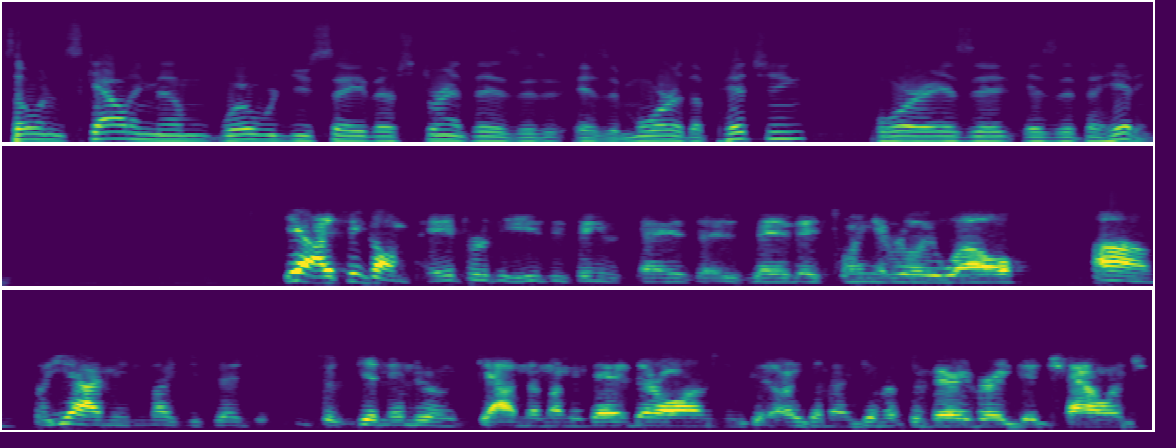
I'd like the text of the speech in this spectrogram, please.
So in scouting them, where would you say their strength is? Is it, is it more the pitching, or is it is it the hitting? Yeah, I think on paper the easy thing to say is, is they they swing it really well. Um, but yeah, I mean, like you said, just just getting into them scouting them. I mean, they, their arms is, are going to give us a very, very good challenge.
